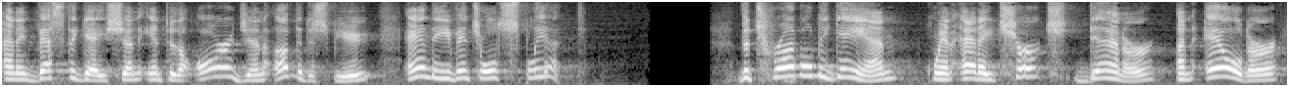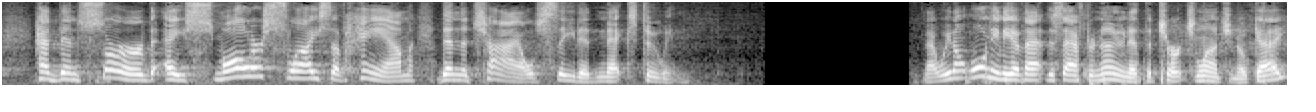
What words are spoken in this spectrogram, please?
an investigation into the origin of the dispute and the eventual split. The trouble began when, at a church dinner, an elder had been served a smaller slice of ham than the child seated next to him. Now, we don't want any of that this afternoon at the church luncheon, okay?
